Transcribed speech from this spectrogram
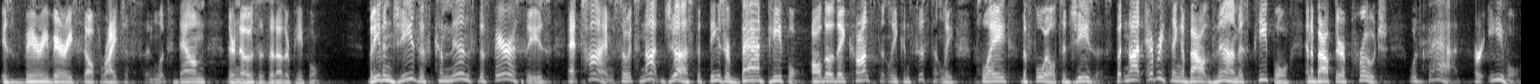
is very, very self righteous and looks down their noses at other people. But even Jesus commends the Pharisees at times. So it's not just that these are bad people, although they constantly, consistently play the foil to Jesus. But not everything about them as people and about their approach was bad or evil.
